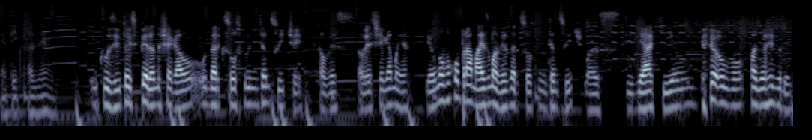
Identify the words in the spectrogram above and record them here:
Eu tenho que fazer um. Inclusive tô esperando chegar o Dark Souls pro Nintendo Switch aí. Talvez, talvez chegue amanhã. Eu não vou comprar mais uma vez Dark Souls pro Nintendo Switch, mas se vier aqui eu, eu vou fazer o review dele.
